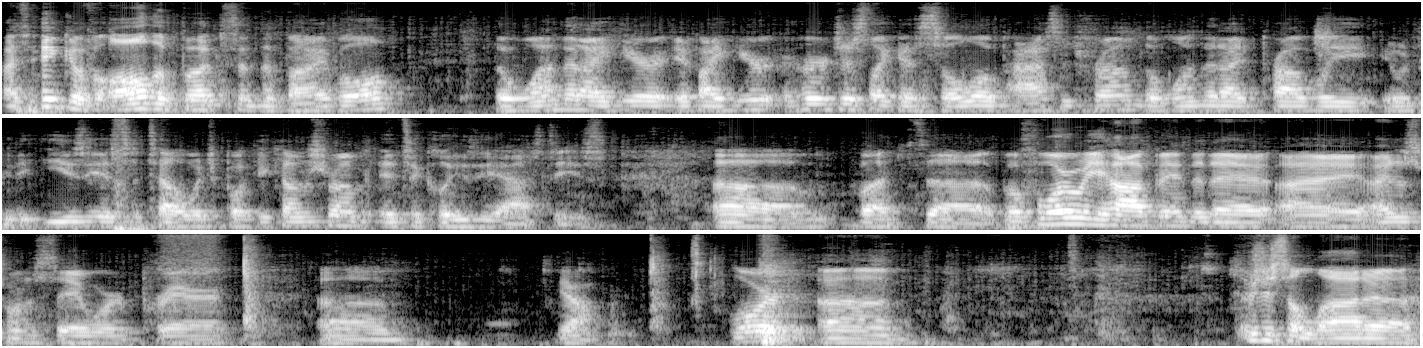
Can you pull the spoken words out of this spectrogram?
I think of all the books in the Bible, the one that I hear, if I hear heard just like a solo passage from, the one that I'd probably, it would be the easiest to tell which book it comes from, it's Ecclesiastes. Um, but uh, before we hop in today, I, I just want to say a word of prayer. Um, yeah. Lord, um, there's just a lot of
